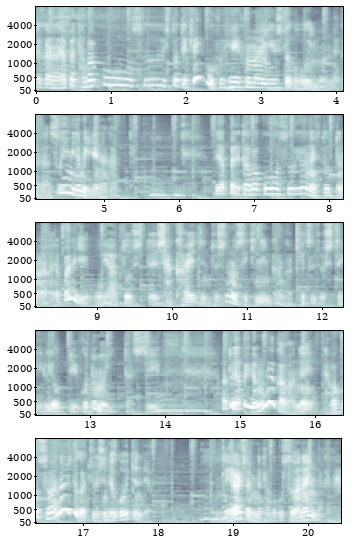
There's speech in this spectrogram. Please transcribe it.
だからやっぱりタバコを吸う人って結構不平不満言う人が多いもんだからそういう意味でも入れなかった。うんでやっぱりタバコを吸うような人っていうのはやっぱり親として社会人としての責任感が欠如しているよっていうことも言ったしあとやっぱり世の中はねタバコ吸わない人が中心で動いてんだよ。で偉い人はみんなタバコ吸わないんだから。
